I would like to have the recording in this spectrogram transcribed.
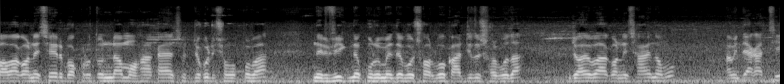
বাবা গণেশের বক্রতুণ্ডা, মহাকায়া সূর্যকরী সমপ্রভা, নির্বিঘ্ন কুরুমে দেব সর্বকার্যিত সর্বদা। জয় বা গণেশায় নম। আমি দেখাচ্ছি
